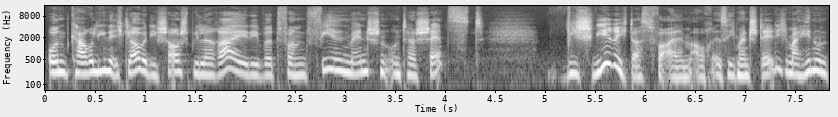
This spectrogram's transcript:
Und Caroline, ich glaube, die Schauspielerei, die wird von vielen Menschen unterschätzt. Wie schwierig das vor allem auch ist. Ich meine, stell dich mal hin und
